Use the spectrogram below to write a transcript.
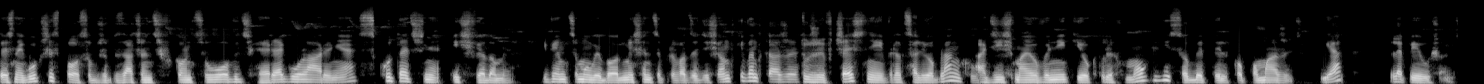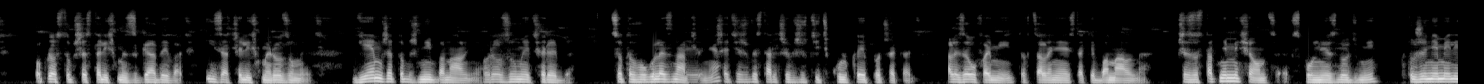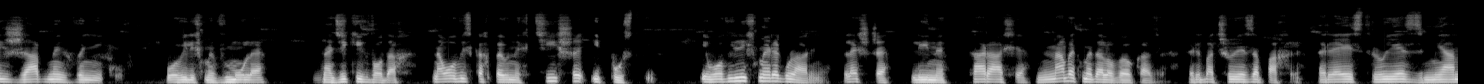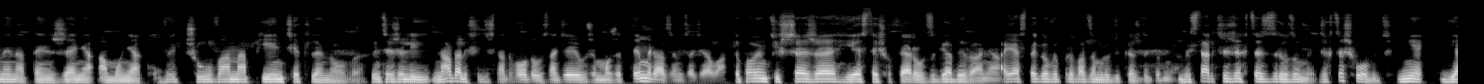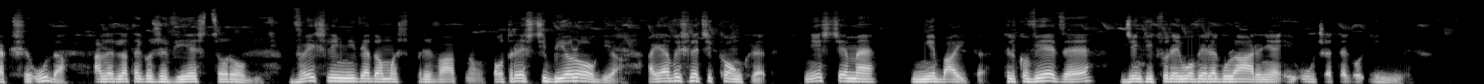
To jest najgłupszy sposób, żeby zacząć w końcu łowić regularnie, skutecznie i świadomie. I wiem co mówię, bo od miesięcy prowadzę dziesiątki wędkarzy, którzy wcześniej wracali o blanku, a dziś mają wyniki, o których mogli sobie tylko pomarzyć. Jak? Lepiej usiąść. Po prostu przestaliśmy zgadywać i zaczęliśmy rozumieć. Wiem, że to brzmi banalnie. Rozumieć ryby. Co to w ogóle znaczy, nie? Przecież wystarczy wrzucić kulkę i poczekać. Ale zaufaj mi, to wcale nie jest takie banalne. Przez ostatnie miesiące, wspólnie z ludźmi, którzy nie mieli żadnych wyników, łowiliśmy w mule, na dzikich wodach, na łowiskach pełnych ciszy i pustki. I łowiliśmy regularnie leszcze, liny, karasie, nawet medalowe okazy. Ryba czuje zapachy, rejestruje zmiany natężenia amoniaku, wyczuwa napięcie tlenowe. Więc jeżeli nadal siedzisz nad wodą z nadzieją, że może tym razem zadziała, to powiem Ci szczerze, jesteś ofiarą zgadywania, a ja z tego wyprowadzam ludzi każdego dnia. Wystarczy, że chcesz zrozumieć, że chcesz łowić. Nie jak się uda, ale dlatego, że wiesz, co robić. Wyślij mi wiadomość prywatną o treści biologia, a ja wyślę Ci konkret. Nie ściemę, nie bajkę, tylko wiedzę, dzięki której łowię regularnie i uczę tego innych.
